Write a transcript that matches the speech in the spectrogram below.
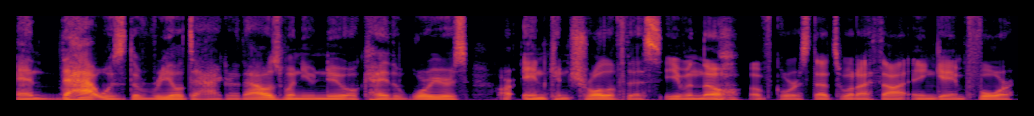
And that was the real dagger. That was when you knew, okay, the Warriors are in control of this, even though, of course, that's what I thought in game four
